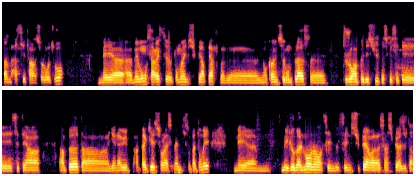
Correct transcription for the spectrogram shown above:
pas assez, enfin sur le retour. Mais mais bon, ça reste pour moi une super perf. Quoi. encore une seconde place toujours un peu déçu parce que c'était un, un pote, il y en a eu un paquet sur la semaine qui sont pas tombés, mais, euh, mais globalement, non, c'est une, super, euh, c'est un super résultat.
